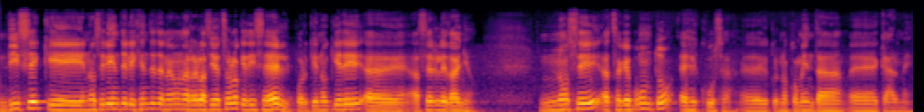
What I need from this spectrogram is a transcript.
Dice que no sería inteligente tener una relación, esto es lo que dice él, porque no quiere eh, hacerle daño. No sé hasta qué punto es excusa, eh, nos comenta eh, Carmen.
